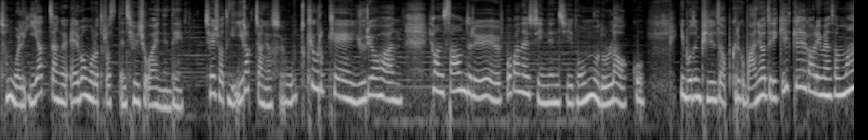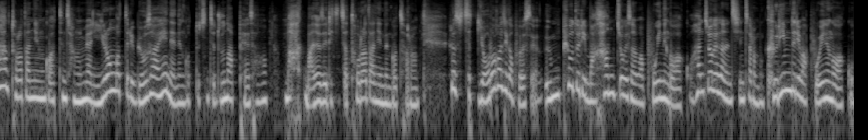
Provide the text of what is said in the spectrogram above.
저는 원래 2악장을 앨범으로 들었을 땐 제일 좋아했는데 제일 좋았던 게 1악장이었어요. 어떻게 그렇게 유려한 현 사운드를 뽑아낼 수 있는지 너무 놀라웠고 이 모든 빌드업 그리고 마녀들이 낄낄거리면서 막 돌아다니는 것 같은 장면 이런 것들을 묘사해내는 것도 진짜 눈앞에서 막 마녀들이 진짜 돌아다니는 것처럼 그래서 진짜 여러 가지가 보였어요. 음표들이 막 한쪽에서 막 보이는 것 같고 한쪽에서는 진짜로 뭐 그림들이 막 보이는 것 같고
